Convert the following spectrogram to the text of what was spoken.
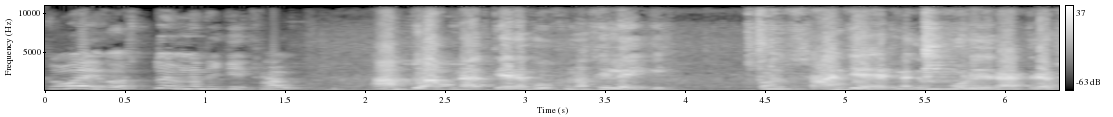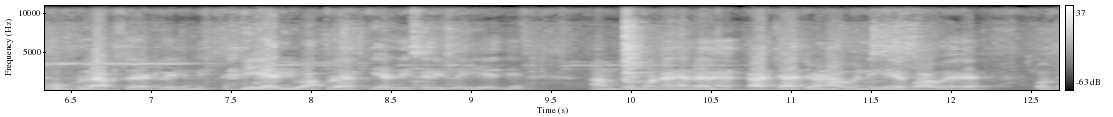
કોઈ વસ્તુ એમ નથી કે ખાવું. આમ તો આપને અત્યારે ભૂખ નથી લાગી પણ સાંજે એટલે કે મોડી રાત્રે ભૂખ લાગશે એટલે એની તૈયારીઓ આપણે અત્યારથી કરી લઈએ છીએ. આમ તો મને છે ને કાચા ચણા હોય ને એ ભાવે છે પણ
